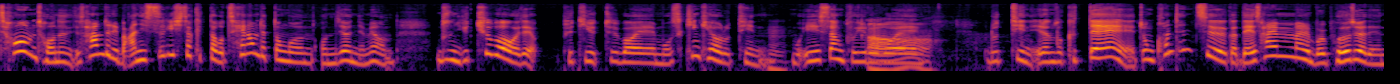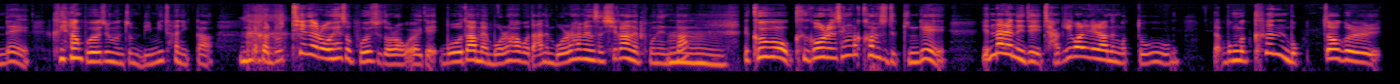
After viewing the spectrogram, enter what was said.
처음 저는 이제 사람들이 많이 쓰기 시작했다고 체감됐던 건 언제였냐면 무슨 유튜버 이제 뷰티 유튜버의 뭐 스킨케어 루틴, 음. 뭐 일상 브이로거의 아, 루틴 이러면서 그때 좀 컨텐츠가 그러니까 내 삶을 뭘 보여줘야 되는데 그냥 보여주면 좀 밋밋하니까 약간 루틴으로 해서 보여주더라고요. 이게 뭐 다음에 뭘 하고 나는 뭘 하면서 시간을 보낸다. 음. 그거 그거를 생각하면서 느낀 게 옛날에는 이제 자기 관리라는 것도 뭔가 큰 목적을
